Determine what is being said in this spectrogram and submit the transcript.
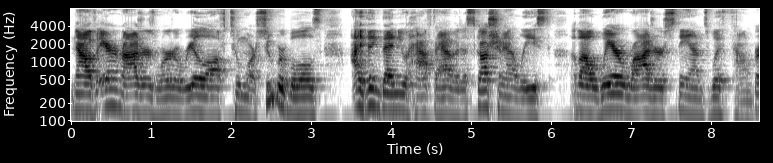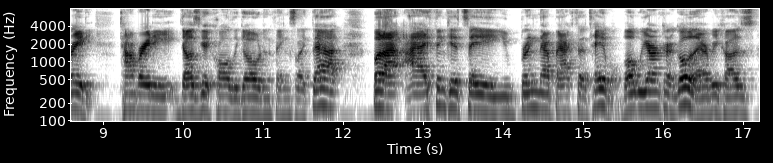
Now, if Aaron Rodgers were to reel off two more Super Bowls, I think then you have to have a discussion at least about where Rodgers stands with Tom Brady. Tom Brady does get called the GOAT and things like that, but I, I think it's a you bring that back to the table. But we aren't going to go there because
